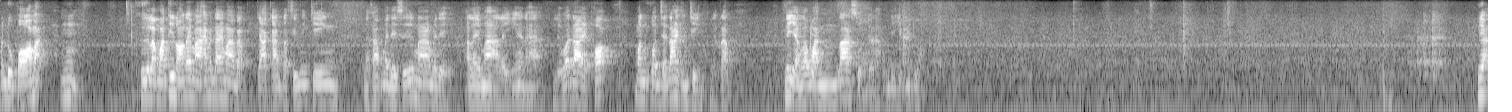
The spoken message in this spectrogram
มันดูปลอมอะ อืมคือรางวัลที่น้องได้มาให้มันได้มาแบบจากการตัดสินจริง ๆนะครับ ไม่ได้ซื้อมาไม่ได้อะไรมาอะไรอย่างเงี้ยนะฮะหรือว่าได้เพราะมันควรจะได้จริง ๆ นะครับนี่อย่างรางวัลล่าสุดเดี๋ยวนะผมจะหยิบให้ดู เนี่ย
